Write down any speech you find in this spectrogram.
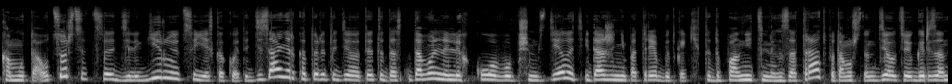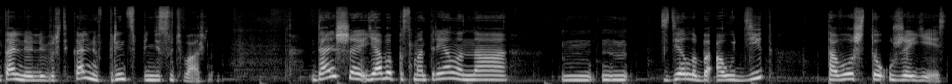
кому-то аутсорсится, делегируется, есть какой-то дизайнер, который это делает, это до- довольно легко, в общем, сделать и даже не потребует каких-то дополнительных затрат, потому что делать ее горизонтальную или вертикальную, в принципе, не суть важно. Дальше я бы посмотрела на... сделала бы аудит того, что уже есть.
